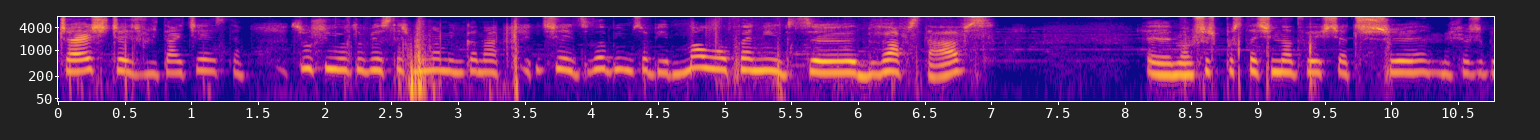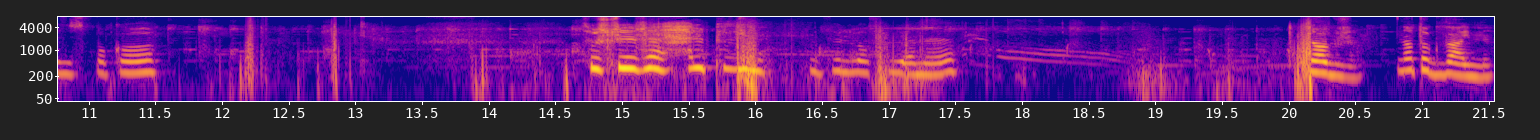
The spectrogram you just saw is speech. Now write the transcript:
Cześć, cześć, witajcie, jestem Sushi YouTube, jesteśmy na moim kanale i dzisiaj zrobimy sobie mały opening z Brawl Stars. Yy, Mam 6 postaci na 23, myślę, że będzie spoko. Czuję, że Help Primo wylosujemy. Dobrze, no to gwajmy.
